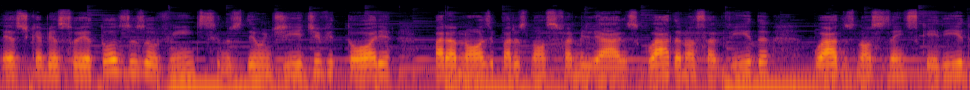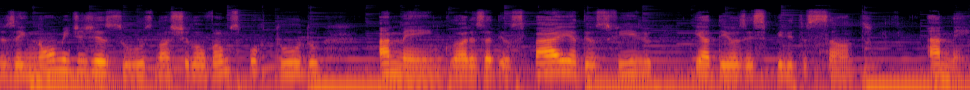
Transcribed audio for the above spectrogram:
Peço-te que abençoe a todos os ouvintes, que nos dê um dia de vitória para nós e para os nossos familiares. Guarda a nossa vida, guarda os nossos entes queridos. Em nome de Jesus, nós te louvamos por tudo. Amém. Glórias a Deus Pai, a Deus Filho e a Deus Espírito Santo. Amém.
